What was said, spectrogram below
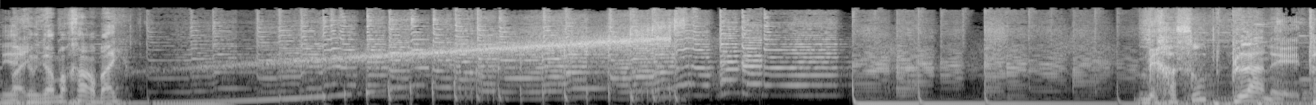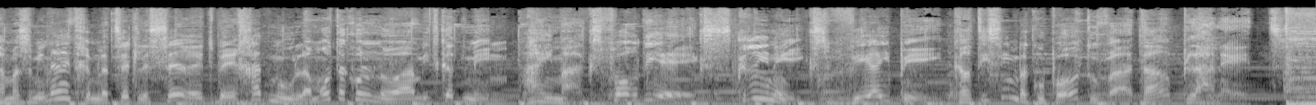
נהיה. כאן גם מחר, ביי. בחסות פלנט, המזמינה אתכם לצאת לסרט באחד מאולמות הקולנוע המתקדמים. IMAX, 4DX, ScreenX, VIP. כרטיסים בקופות ובאתר פלנט.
